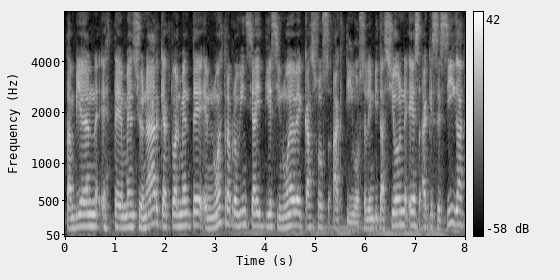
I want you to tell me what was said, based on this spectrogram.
También este, mencionar que actualmente en nuestra provincia hay 19 casos activos. La invitación es a que se siga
